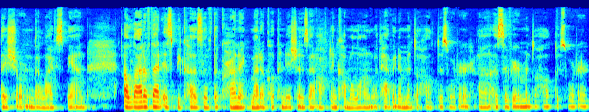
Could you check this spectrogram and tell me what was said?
they shorten their lifespan. A lot of that is because of the chronic medical conditions that often come along with having a mental health disorder, uh, a severe mental health disorder.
